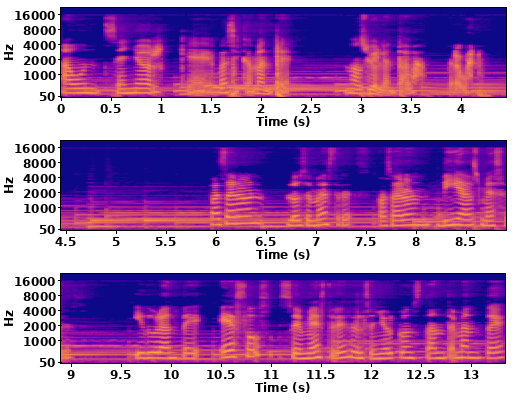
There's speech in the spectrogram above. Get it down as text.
a un señor que básicamente nos violentaba. Pero bueno. Pasaron los semestres, pasaron días, meses, y durante esos semestres el Señor constantemente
